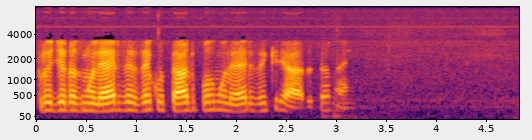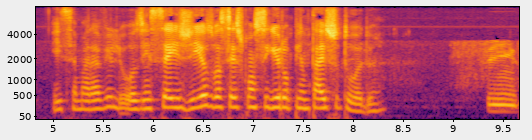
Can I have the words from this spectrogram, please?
para o Dia das Mulheres, executado por mulheres e criado também. Isso é maravilhoso. Em seis dias vocês conseguiram pintar isso tudo? Sim,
